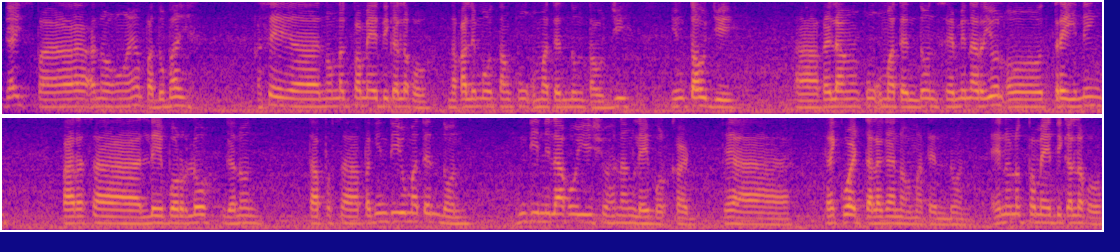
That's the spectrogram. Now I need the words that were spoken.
Guys, pa ano ako ngayon, pa Dubai. Kasi ah, nung nagpa-medical ako, nakalimutan kong umattend nung Tauji. Yung Tauji, ah, kailangan kong umattend doon. Seminar yun o training para sa labor law, ganun. Tapos sa pag hindi umattend doon, hindi nila ako i-issuehan ng labor card. Kaya required talaga na umattend doon. Eh nung nagpa-medical ako,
